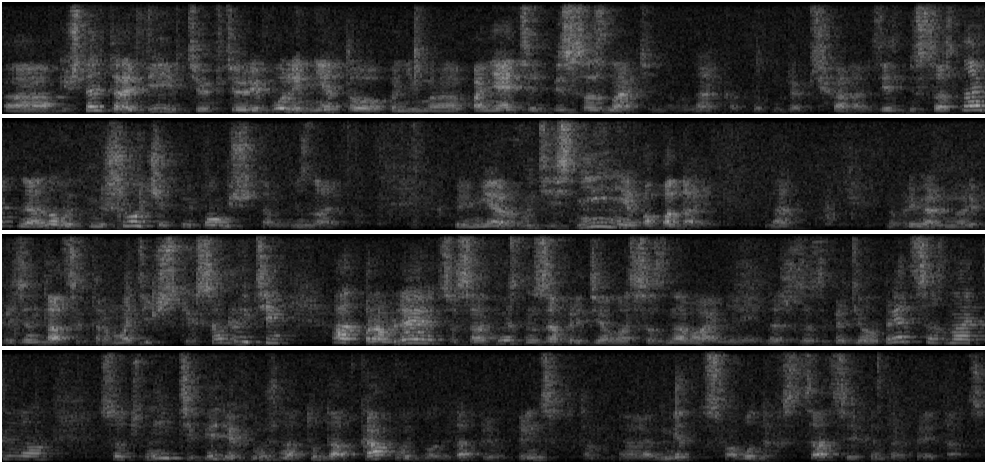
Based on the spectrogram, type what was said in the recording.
в гештальтерапии, в теории поля нет понятия бессознательного, да, как вот, например, психоанализ. Здесь бессознательное, оно вот мешочек при помощи, там, не знаю, там, к примеру, вытеснения попадает. Да? Например, на репрезентации травматических событий, отправляются, соответственно, за пределы осознавания и даже за пределы предсознательного, собственно, и теперь их нужно оттуда откапывать благодаря принципу там, э, метода свободных ассоциаций и их интерпретации.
